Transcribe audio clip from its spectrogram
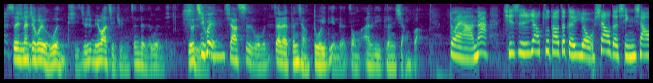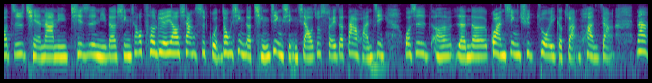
所以那就会有问题，就是没办法解决你真正的问题。有机会，下次我们再来分享多一点的这种案例跟想法。对啊，那其实要做到这个有效的行销之前呢、啊，你其实你的行销策略要像是滚动性的情境行销，就随着大环境或是呃人的惯性去做一个转换。这样，那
